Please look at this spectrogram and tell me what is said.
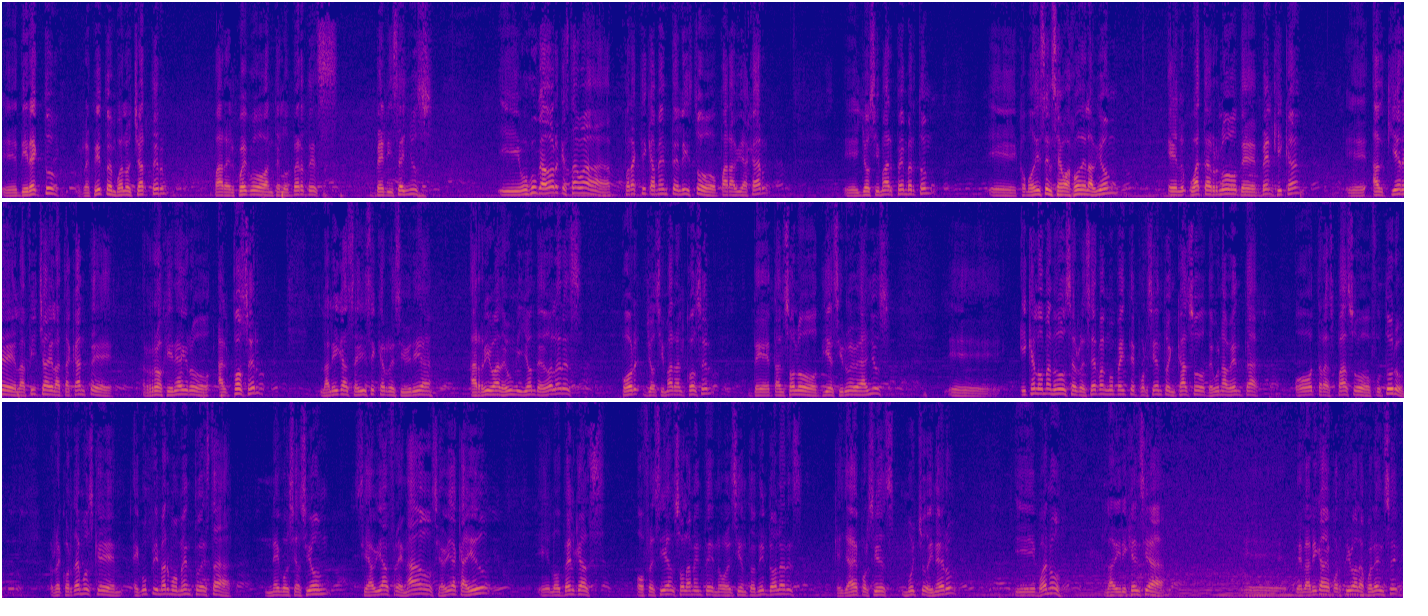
eh, directo, repito, en vuelo charter para el juego ante los verdes beliceños. Y un jugador que estaba prácticamente listo para viajar, eh, Josimar Pemberton, eh, como dicen, se bajó del avión. El Waterloo de Bélgica eh, adquiere la ficha del atacante rojinegro Alcócer. La liga se dice que recibiría arriba de un millón de dólares por Yosimar Alcócer, de tan solo 19 años, eh, y que los manudos se reservan un 20% en caso de una venta o traspaso futuro. Recordemos que en un primer momento esta negociación se había frenado, se había caído. Eh, los belgas ofrecían solamente 900 mil dólares, que ya de por sí es mucho dinero. Y bueno, la dirigencia eh, de la Liga Deportiva Alajuelense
